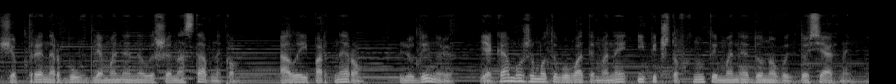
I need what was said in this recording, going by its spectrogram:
щоб тренер був для мене не лише наставником, але й партнером, людиною, яка може мотивувати мене і підштовхнути мене до нових досягнень.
